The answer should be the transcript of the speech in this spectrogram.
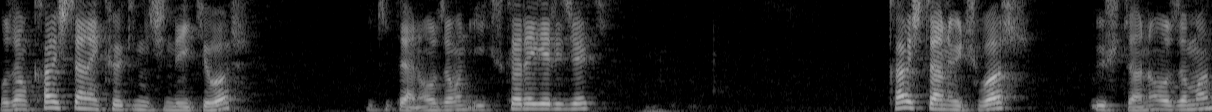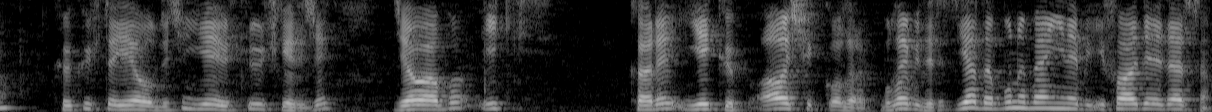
O zaman kaç tane kökün içinde 2 var? 2 tane. O zaman x kare gelecek. Kaç tane 3 var? 3 tane. O zaman kök 3 de y olduğu için y üstü 3 gelecek. Cevabı x kare y küp a şıkkı olarak bulabiliriz. Ya da bunu ben yine bir ifade edersem.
